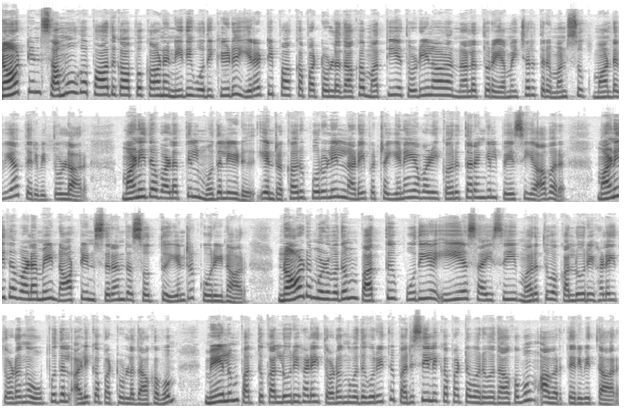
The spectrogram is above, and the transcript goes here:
நாட்டின் சமூக பாதுகாப்புக்கான நிதி ஒதுக்கீடு இரட்டிப்பாக்கப்பட்டுள்ளதாக மத்திய தொழிலாளர் நலத்துறை அமைச்சர் திரு மன்சுக் மாண்டவியா தெரிவித்துள்ளார். மனித வளத்தில் முதலீடு என்ற கருப்பொருளில் நடைபெற்ற இணையவழி கருத்தரங்கில் பேசிய அவர் மனித வளமே நாட்டின் சிறந்த சொத்து என்று கூறினார். நாடு முழுவதும் பத்து புதிய இஎஸ்ஐசி மருத்துவக் கல்லூரிகளை தொடங்க ஒப்புதல் அளிக்கப்பட்டுள்ளதாகவும் மேலும் பத்து கல்லூரிகளை தொடங்குவது குறித்து பரிசீலிக்கப்பட்டு வருவதாகவும் அவர் தெரிவித்தார்.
